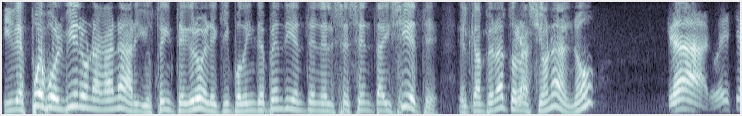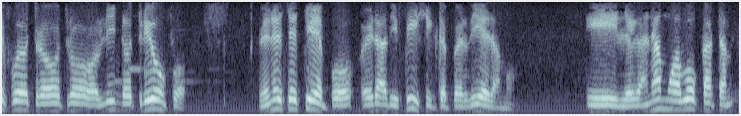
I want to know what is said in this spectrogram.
Y después volvieron a ganar y usted integró el equipo de Independiente en el 67, el campeonato Claro. nacional, ¿no? claro ese fue otro otro lindo triunfo en ese tiempo era difícil que perdiéramos y le ganamos a Boca también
